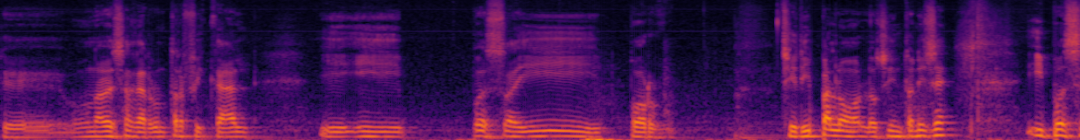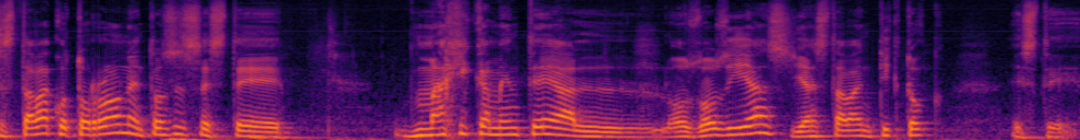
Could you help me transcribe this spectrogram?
que una vez agarré un trafical y, y, pues ahí por chiripa lo, lo sintonicé y pues estaba cotorrón, entonces este mágicamente a los dos días ya estaba en TikTok este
